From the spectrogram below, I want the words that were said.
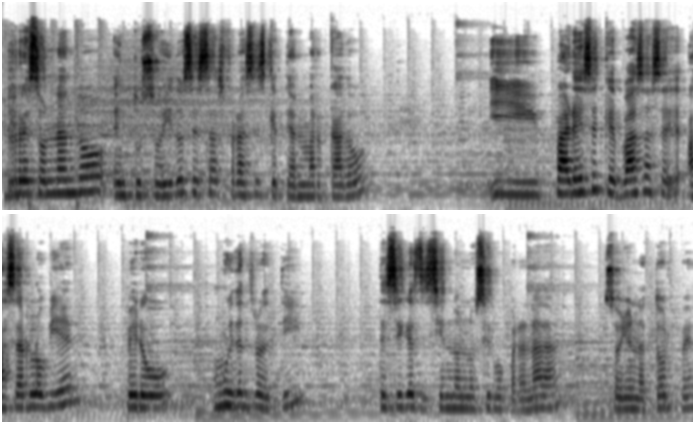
resonando en tus oídos esas frases que te han marcado y parece que vas a hacerlo bien, pero muy dentro de ti te sigues diciendo no sirvo para nada, soy una torpe,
